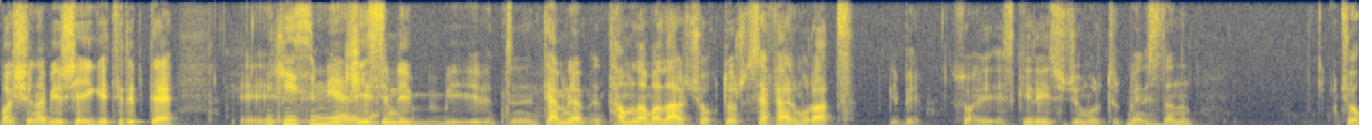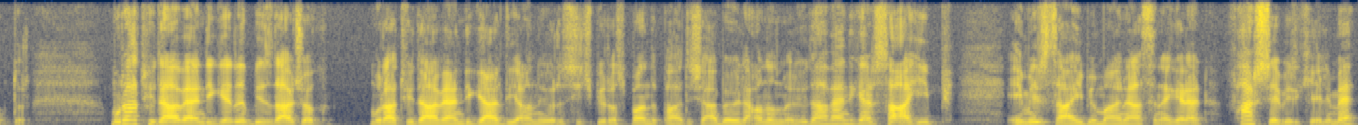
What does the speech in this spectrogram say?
başına bir şey getirip de e, İki isim bir iki arada. isimli temle, tamlamalar çoktur. Sefer Murat gibi. Eski reisi Cumhur Türkmenistan'ın çoktur. Murat Hüdavendigar'ı biz daha çok Murat Hüdavendigar diye anıyoruz. Hiçbir Osmanlı padişahı böyle anılmıyor. Hüdavendigar sahip, emir sahibi manasına gelen Farsça bir kelime.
